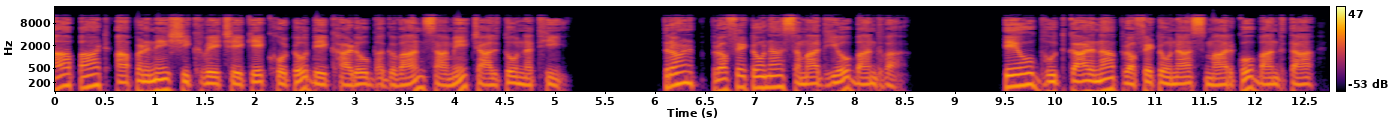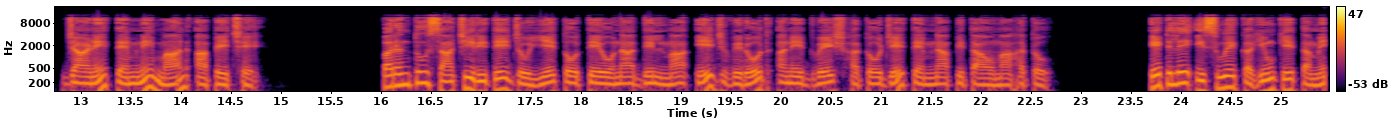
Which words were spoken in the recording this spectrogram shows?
આ પાઠ આપણને શીખવે છે કે ખોટો દેખાડો ભગવાન સામે ચાલતો નથી. ત્રણ પ્રોફેટોના સમાધિઓ બાંધવા. તેઓ ભૂતકાળના પ્રોફેટોના સ્મારકો બાંધતા, જાણે તેમને માન આપે છે. પરંતુ સાચી રીતે જોઈએ તો તેઓના દિલમાં એ જ વિરોધ અને દ્વેષ હતો જે તેમના પિતાઓમાં હતો. એટલે ઈસુએ કહ્યું કે તમે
